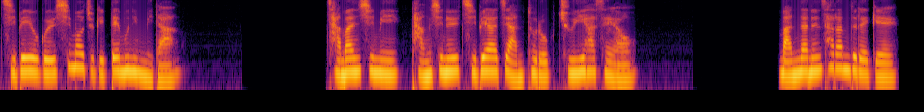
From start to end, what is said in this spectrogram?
지배욕을 심어주기 때문입니다. 자만심이 당신을 지배하지 않도록 주의하세요. 만나는 사람들에게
